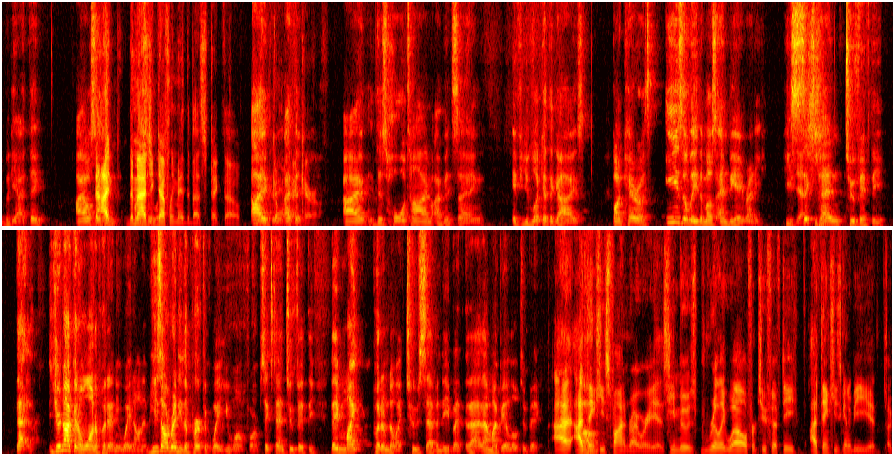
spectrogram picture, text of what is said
but yeah, I think I also The, I, the Magic definitely made the best pick though. I agree. I think- Banchero. I this whole time I've been saying if you look at the guys, Banchero is easily the most NBA ready. He's Yes. 6'10, 250. That you're not going to want to put any weight on him. He's already the perfect weight you want for him. 6'10, 250. They might put him to like 270, but that, that might be a little too big. I, I think Um, he's fine right where he is. He moves really well for 250. I think he's going to be a, a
